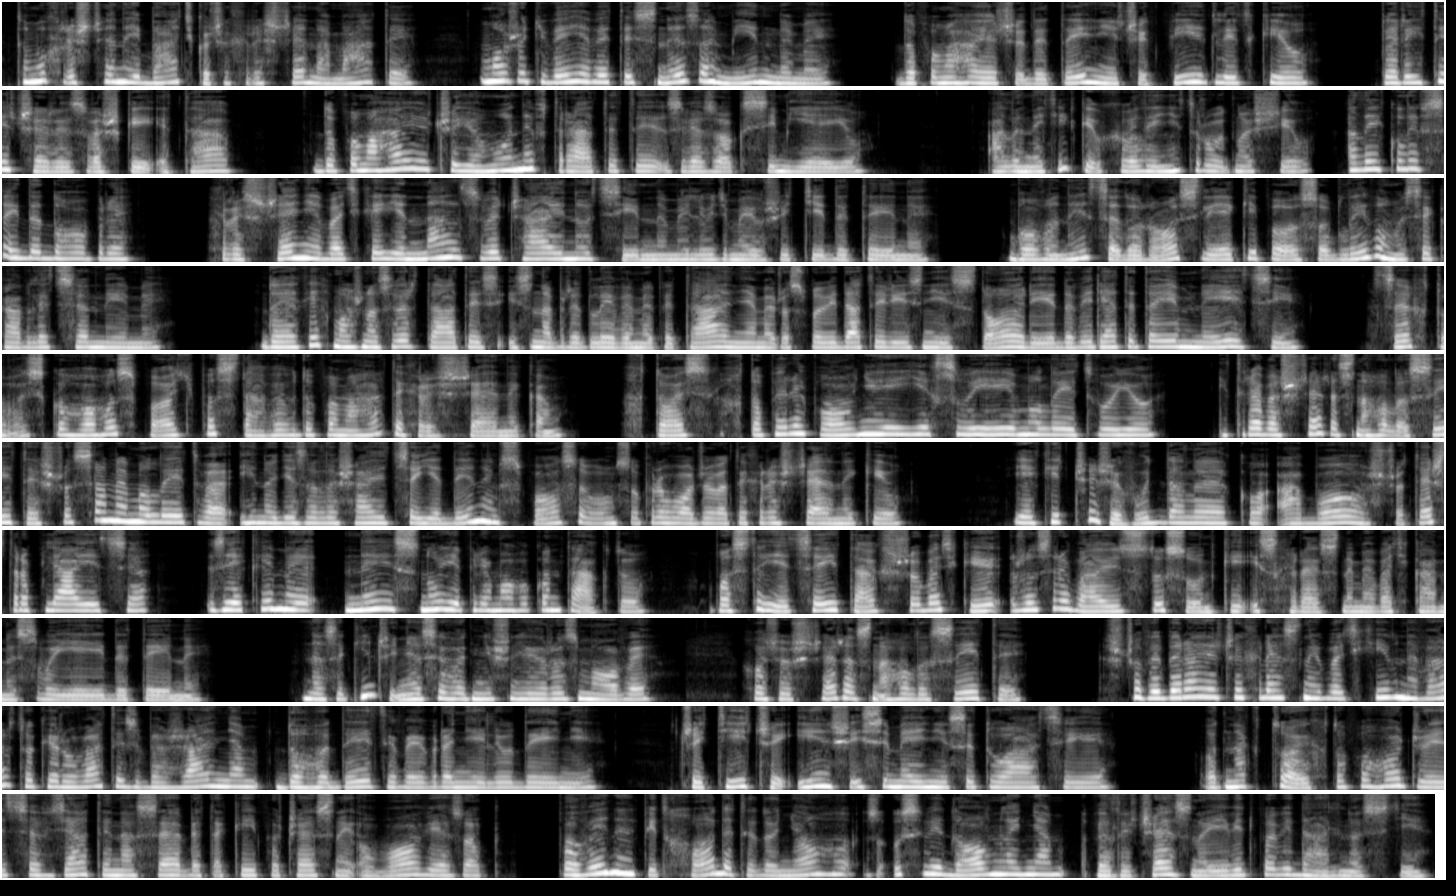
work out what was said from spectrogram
Тому хрещений батько чи хрещена мати можуть виявитись незамінними, допомагаючи дитині чи підлітків перейти через важкий етап, допомагаючи йому не втратити зв'язок з сім'єю. Але не тільки в хвилині труднощів, але й коли все йде добре. Хрещені батьки є надзвичайно цінними людьми в житті дитини, бо вони це дорослі, які по особливому цікавляться ними, до яких можна звертатись із набридливими питаннями, розповідати різні історії, довіряти таємниці. Це хтось, кого Господь поставив допомагати хрещеникам, хтось, хто переповнює їх своєю молитвою. І треба ще раз наголосити, що саме молитва іноді залишається єдиним способом супроводжувати хрещеників, які чи живуть далеко, або, що теж трапляється, з якими не існує прямого контакту, бо стається і так, що батьки розривають стосунки із хресними батьками своєї дитини. На закінчення сьогоднішньої розмови хочу ще раз наголосити, що, вибираючи хресних батьків, не варто керуватись бажанням догодити вибраній людині чи ті чи інші сімейні ситуації. Однак той, хто погоджується взяти на себе такий почесний обов'язок, повинен підходити до нього з усвідомленням величезної відповідальності.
